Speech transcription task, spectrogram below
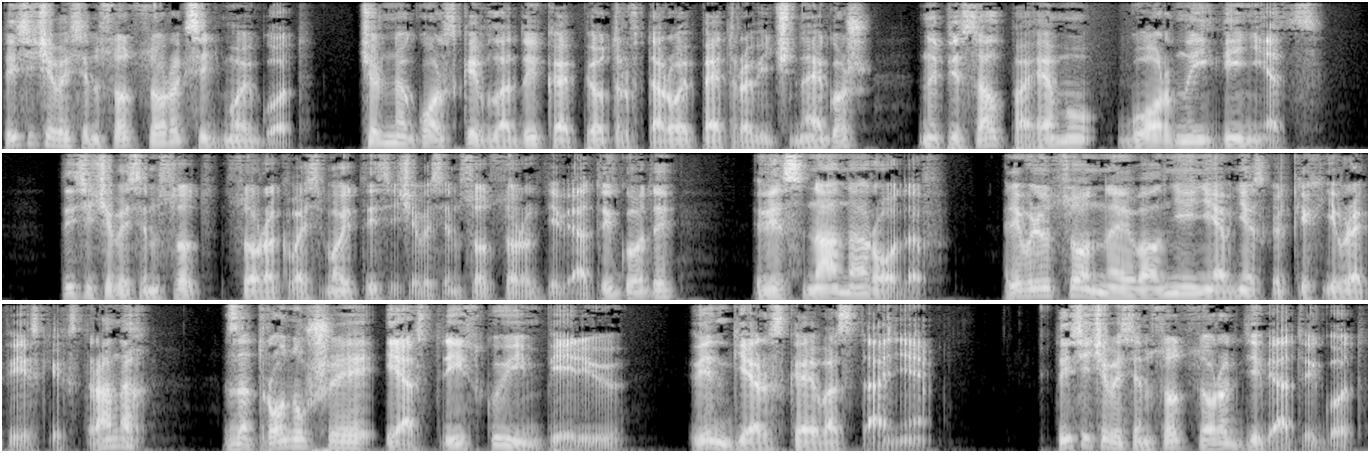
1847 год. Черногорский владыка Петр II Петрович Негош написал поэму «Горный венец». 1848-1849 годы «Весна народов». Революционное волнение в нескольких европейских странах, затронувшее и Австрийскую империю. Венгерское восстание. 1849 год.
